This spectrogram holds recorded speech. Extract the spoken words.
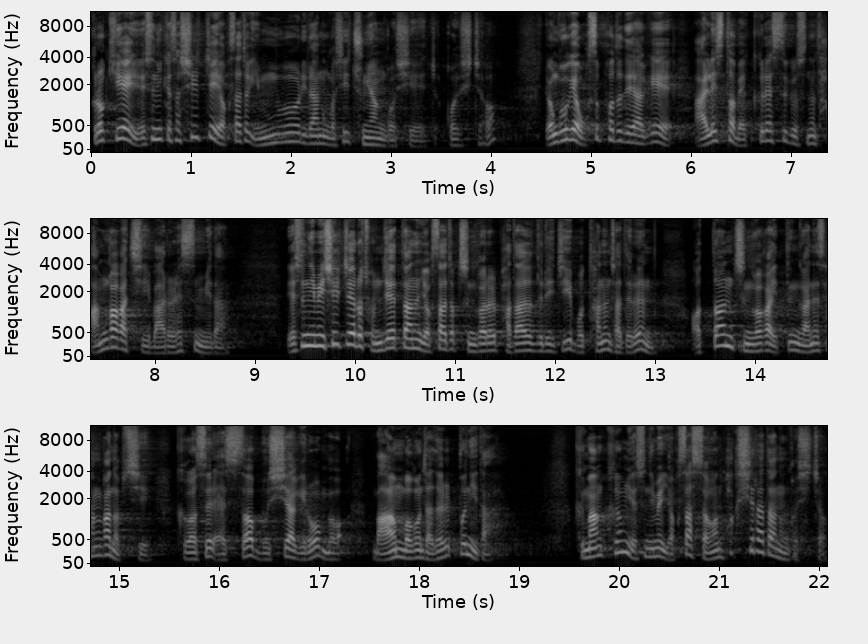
그렇기에 예수님께서 실제 역사적 인물이라는 것이 중요한 것이죠. 영국의 옥스퍼드 대학의 알리스터 맥그레스 교수는 다음과 같이 말을 했습니다. 예수님이 실제로 존재했다는 역사적 증거를 받아들이지 못하는 자들은 어떤 증거가 있든 간에 상관없이 그것을 애써 무시하기로 마음 먹은 자들 뿐이다. 그만큼 예수님의 역사성은 확실하다는 것이죠.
